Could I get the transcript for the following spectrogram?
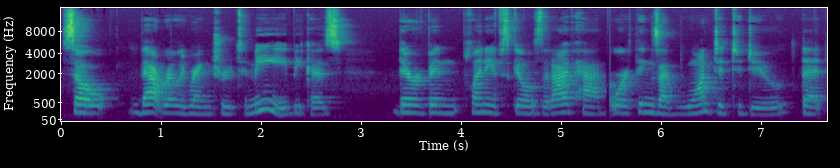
So that really rang true to me because there have been plenty of skills that I've had or things I've wanted to do that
